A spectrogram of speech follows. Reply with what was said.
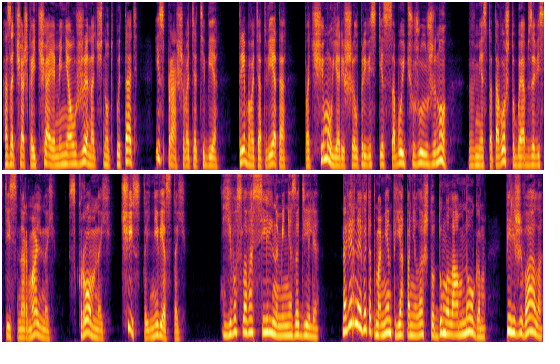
а за чашкой чая меня уже начнут пытать и спрашивать о тебе, требовать ответа, почему я решил привести с собой чужую жену, вместо того, чтобы обзавестись нормальной, скромной, чистой невестой». Его слова сильно меня задели. Наверное, в этот момент я поняла, что думала о многом, переживала,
